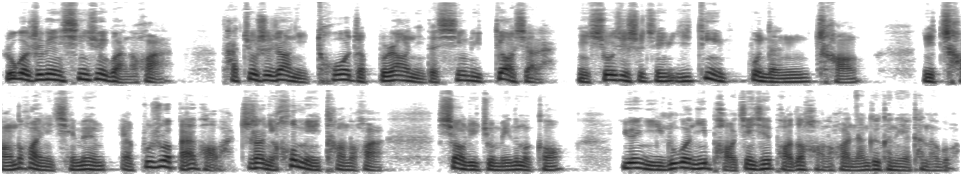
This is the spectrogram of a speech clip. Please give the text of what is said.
如果是练心血管的话，它就是让你拖着，不让你的心率掉下来。你休息时间一定不能长，你长的话，你前面也不是说白跑吧，至少你后面一趟的话，效率就没那么高。因为你如果你跑间歇跑得好的话，南哥可能也看到过，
